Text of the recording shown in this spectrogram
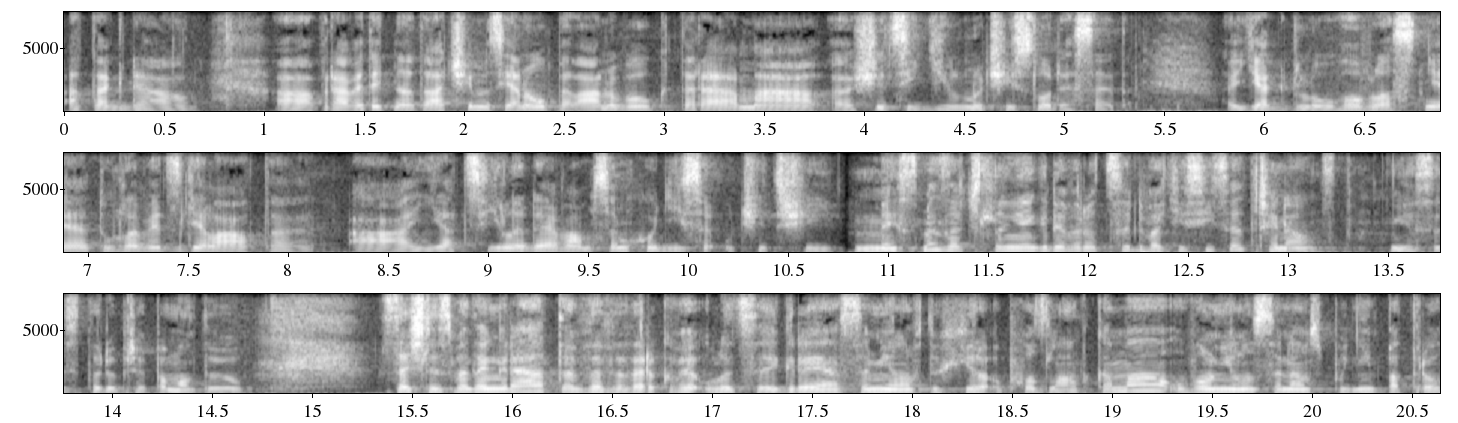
a tak dál. A právě teď natáčím s Janou Pelánovou, která má šicí dílnu číslo 10. Jak dlouho vlastně tuhle věc děláte a jací lidé vám sem chodí se učit šít? My jsme začali někdy v roce 2013, jestli si to dobře pamatuju. Začali jsme tenkrát ve Veverkově ulici, kde já jsem měla v tu chvíli obchod s látkama, uvolnilo se nám spodní patro,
